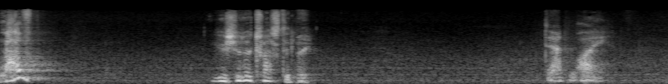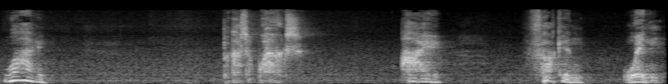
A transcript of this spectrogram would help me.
love? You should have trusted me. Dad, why? Why? Because it works. I fucking win.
